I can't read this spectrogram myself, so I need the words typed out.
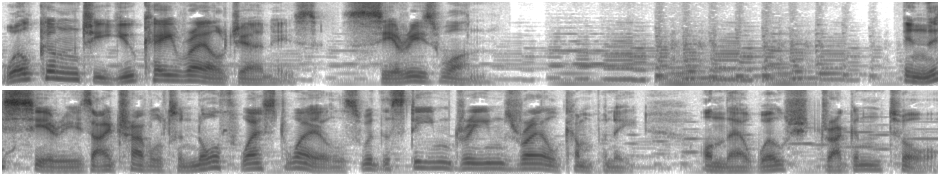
Welcome to UK Rail Journeys, Series 1. In this series, I travel to northwest Wales with the Steam Dreams Rail Company on their Welsh Dragon Tour.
